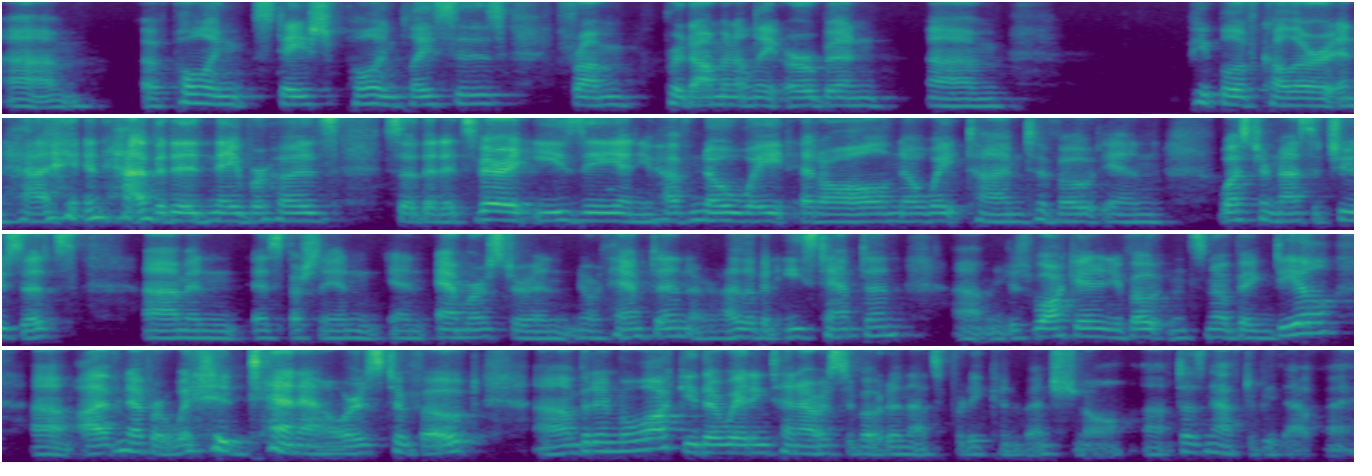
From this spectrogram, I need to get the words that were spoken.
um, of polling station polling places from predominantly urban um, people of color inha- inhabited neighborhoods so that it's very easy and you have no wait at all, no wait time to vote in Western Massachusetts. Um, and especially in, in Amherst or in Northampton, or I live in Easthampton. Um, you just walk in and you vote, and it's no big deal. Um, I've never waited 10 hours to vote, um, but in Milwaukee, they're waiting 10 hours to vote, and that's pretty conventional. Uh, it doesn't have to be that way.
